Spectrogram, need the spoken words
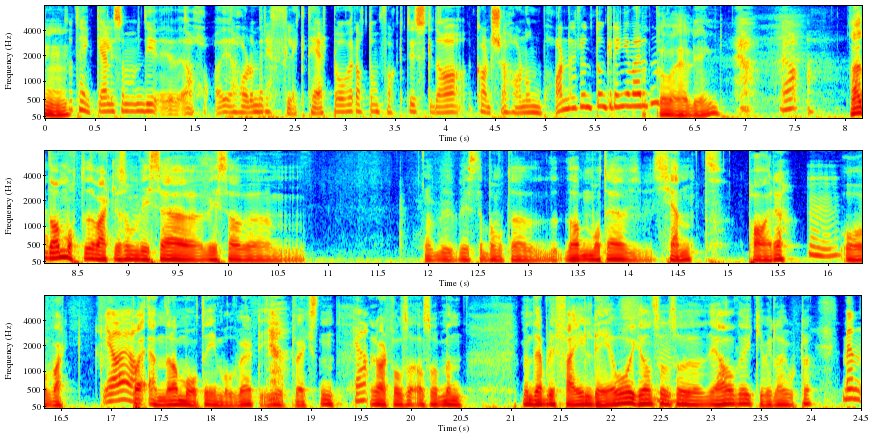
Mm. Så tenker jeg liksom de, har- de reflektert over at de faktisk da kanskje har noen barn rundt omkring i verden? Kan være hele gjeng. Ja. Nei, da måtte det vært liksom hvis jeg, hvis jeg um, hvis det på en måte, Da måtte jeg kjent paret og vært Ja, ja. på en eller annen måte involvert i oppveksten. Eller i hvert fall, altså, men, men det blir feil det òg, så, så jeg hadde ikke ville ha gjort det. Men,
